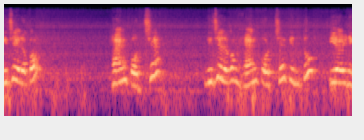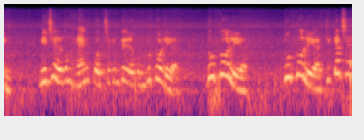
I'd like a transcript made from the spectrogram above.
নিচে এরকম হ্যাং করছে, নিচে এরকম হ্যাং করছে কিন্তু ইয়াররিং নিচে এরকম হ্যাং করছে কিন্তু এরকম দুটো লেয়ার দুটো লেয়ার দুটো লেয়ার ঠিক আছে?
